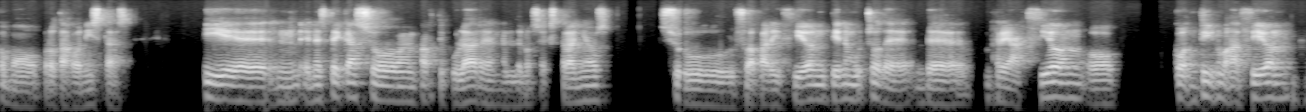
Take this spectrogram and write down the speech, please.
como protagonistas. Y en, este caso en particular, en el de los extraños, su, su aparición tiene mucho de, reacción o continuación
